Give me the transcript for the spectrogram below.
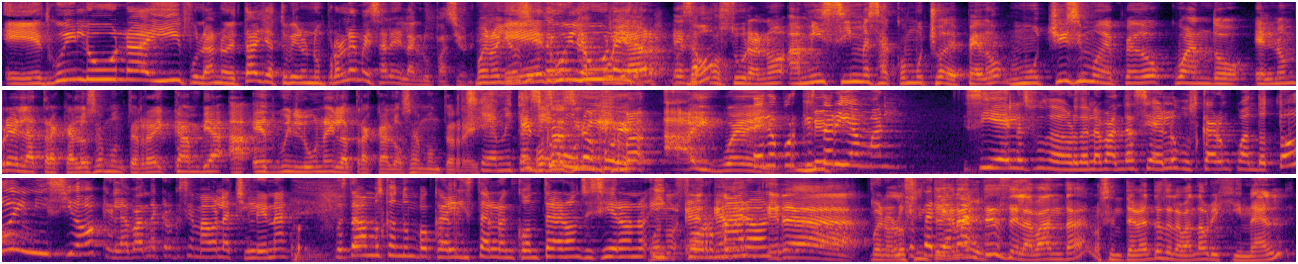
Edwin Luna y fulano de tal ya tuvieron un problema y sale de la agrupación. Bueno, yo sí tengo que y- apoyar esa ¿no? postura, ¿no? A mí sí me sacó mucho de pedo, muchísimo de pedo, cuando el nombre de la Tracalosa de Monterrey cambia a Edwin Luna y la Tracalosa de Monterrey. Sí, a mí Es también. O sea, como una dije, forma- Ay, güey. Pero ¿por qué Me- estaría mal? Si él es fundador de la banda, si a él lo buscaron cuando todo inició, que la banda creo que se llamaba La Chilena, pues estaban buscando un vocalista, lo encontraron, se hicieron Bueno, y formaron. Era, era- bueno, ¿Por los integrantes de la banda, los integrantes de la banda original,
